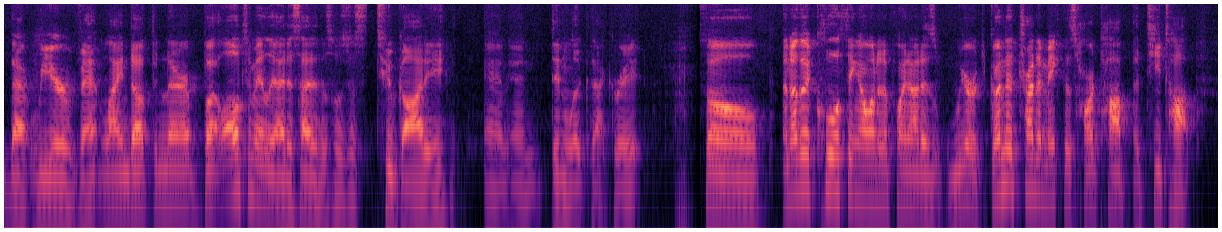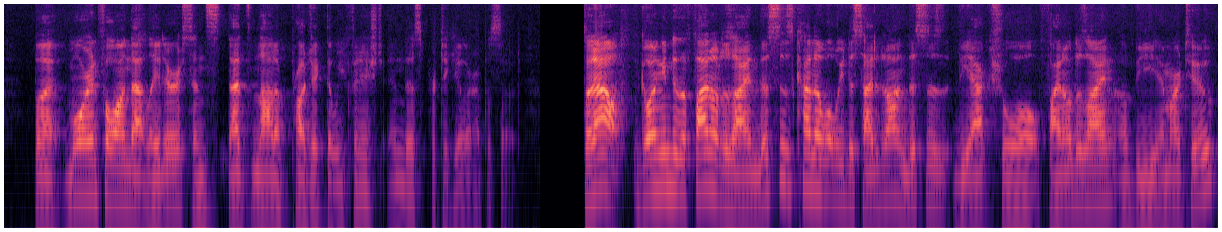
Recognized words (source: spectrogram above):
that rear vent lined up in there. But ultimately, I decided this was just too gaudy and, and didn't look that great. So another cool thing I wanted to point out is we are going to try to make this hardtop a T-top. But more info on that later since that's not a project that we finished in this particular episode. So now, going into the final design, this is kind of what we decided on. This is the actual final design of the MR2.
